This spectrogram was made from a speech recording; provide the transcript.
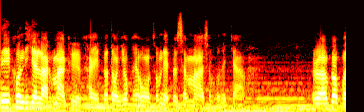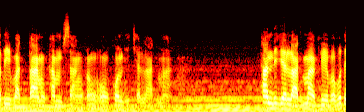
นี่คนที่ฉลาดมากคือใครก็ต้องยกให้องค์สมเด็จพระสัมมาสัมพุทธเจ้า เราก็ปฏิบัติตามคำสั่งขององค์คนที่ฉลาดมาก ท่านที่ฉลาดมากคือพระพุทธ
